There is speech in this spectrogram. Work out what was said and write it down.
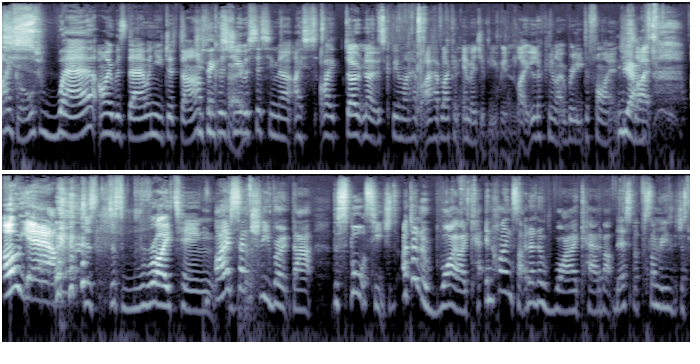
I school. swear I was there when you did that Do you think because so? you were sitting there. I, I don't know. This could be in my head, but I have like an image of you being like looking like really defiant. Just Yeah. like, oh yeah, just just writing. I essentially wrote that the sports teachers. I don't know why I ca- in hindsight I don't know why I cared about this, but for some reason it just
